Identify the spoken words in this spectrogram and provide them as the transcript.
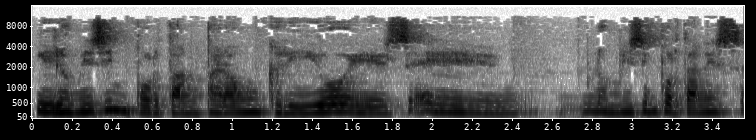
i el més important per a un crio és... Eh, el més important és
